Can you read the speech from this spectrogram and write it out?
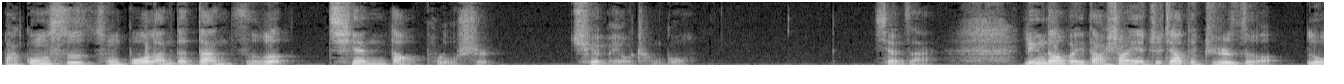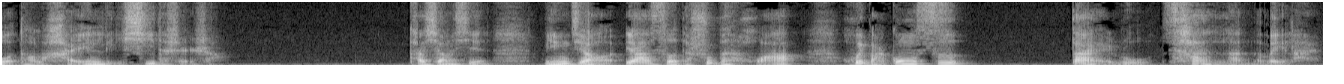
把公司从波兰的但泽迁到普鲁士，却没有成功。现在，领导伟大商业之家的职责落到了海因里希的身上。他相信名叫亚瑟的叔本华会把公司带入灿烂的未来。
